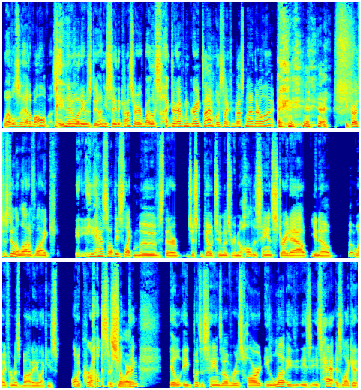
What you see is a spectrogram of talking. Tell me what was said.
levels ahead of all of us. He knew what he was doing. You see the concert, everybody looks like they're having a great time. It looks like the best night of their life. Garth was doing a lot of like, he has all these like moves that are just go to moves for him. He'll hold his hands straight out, you know, away from his body, like he's on a cross or Sure. something. He'll, he puts his hands over his heart. He lo- his, his hat is like a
